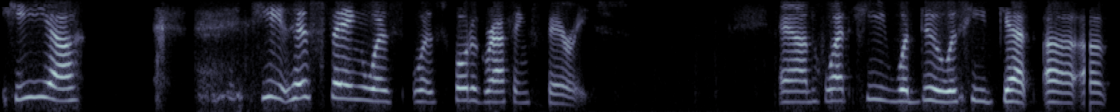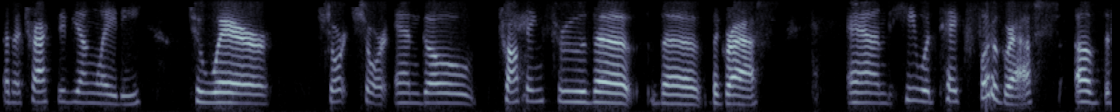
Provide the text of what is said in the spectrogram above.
he uh, he his thing was was photographing fairies. And what he would do is he'd get a, a, an attractive young lady to wear short short and go tromping through the the the grass and he would take photographs of the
